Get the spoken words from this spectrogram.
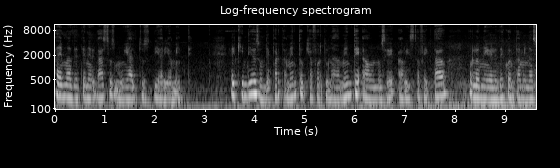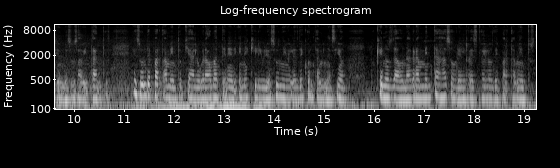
además de tener gastos muy altos diariamente. El Quindío es un departamento que afortunadamente aún no se ha visto afectado por los niveles de contaminación de sus habitantes. Es un departamento que ha logrado mantener en equilibrio sus niveles de contaminación, lo que nos da una gran ventaja sobre el resto de los departamentos,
